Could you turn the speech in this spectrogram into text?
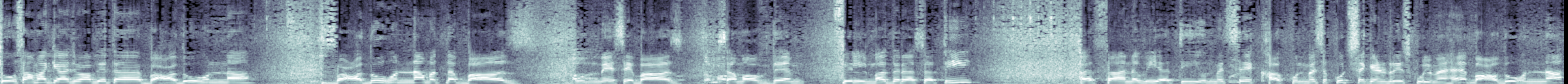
तो उसामा क्या जवाब देता है? बादू हुन्ना बादू हुन्ना मतलब बाज। उनमें से बाज। सम ऑफ़ देम फिल मदरसती असानवियती उनमें से उनमें से कुछ सेकेंडरी स्कूल में है। बादू हुन्ना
